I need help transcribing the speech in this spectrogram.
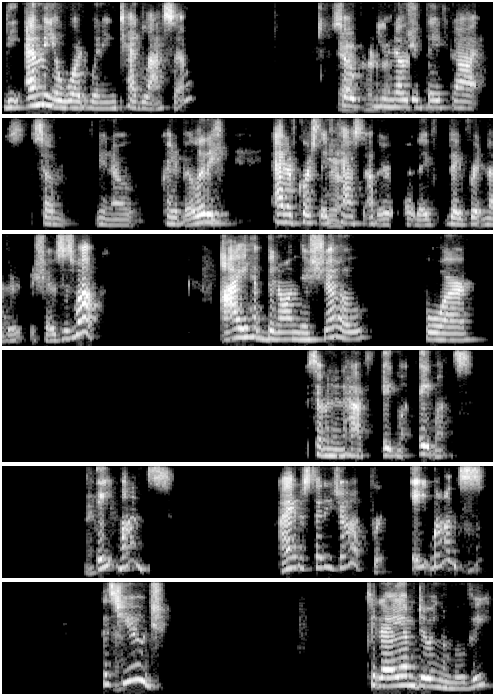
the Emmy Award-winning Ted Lasso. So yeah, you know that they've got some, you know, credibility. And of course, they've yeah. cast other, or they've they've written other shows as well. I have been on this show for seven and a half, eight months, eight months. Yeah. Eight months. I had a steady job for eight months. That's huge. Today I'm doing a movie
